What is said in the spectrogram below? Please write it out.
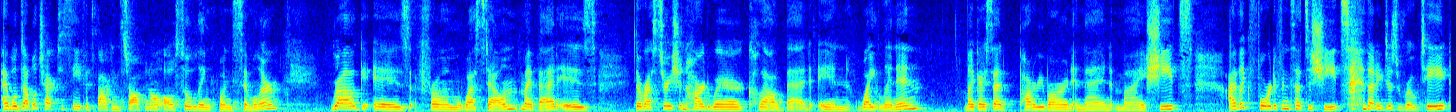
I will double check to see if it's back in stock and I'll also link one similar. Rug is from West Elm. My bed is the Restoration Hardware Cloud Bed in white linen like I said, Pottery Barn, and then my sheets. I have like four different sets of sheets that I just rotate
